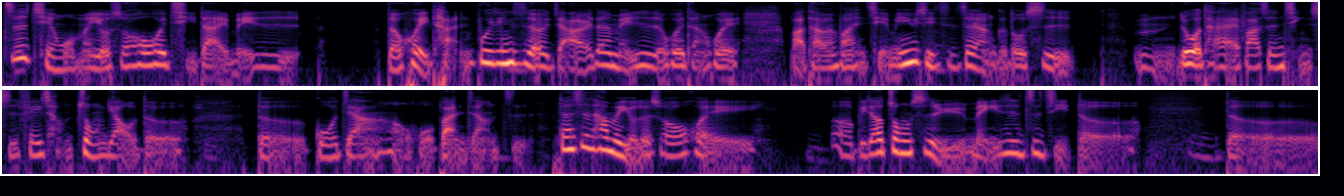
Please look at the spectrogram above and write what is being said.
之前我们有时候会期待美日的会谈，不一定是二加二，但是美日的会谈会把台湾放在前面，因为其实这两个都是嗯，如果台海发生情势非常重要的。的国家和伙伴这样子，但是他们有的时候会呃比较重视于美日自己的的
